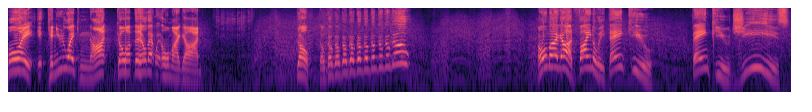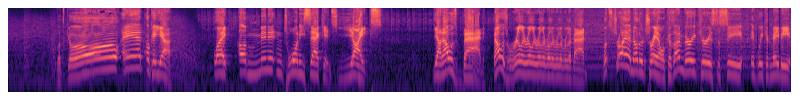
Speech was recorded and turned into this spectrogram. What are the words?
Boy, it, can you, like, not go up the hill that way? Oh, my God. Go. Go, go, go, go, go, go, go, go, go, go, go. Oh my god, finally. Thank you. Thank you. Jeez. Let's go. And, okay, yeah. Like, a minute and 20 seconds. Yikes. Yeah, that was bad. That was really, really, really, really, really, really bad. Let's try another trail, because I'm very curious to see if we could maybe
